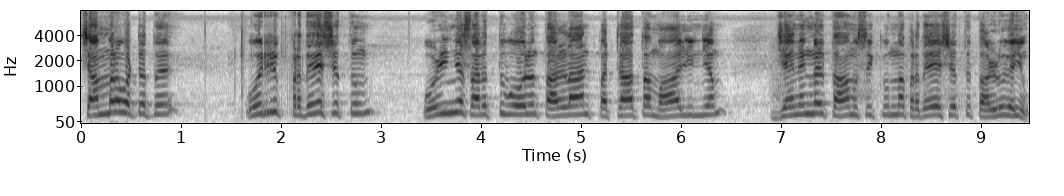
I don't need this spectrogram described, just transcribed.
ചമ്രവട്ടത്ത് ഒരു പ്രദേശത്തും ഒഴിഞ്ഞ സ്ഥലത്ത് പോലും തള്ളാൻ പറ്റാത്ത മാലിന്യം ജനങ്ങൾ താമസിക്കുന്ന പ്രദേശത്ത് തള്ളുകയും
